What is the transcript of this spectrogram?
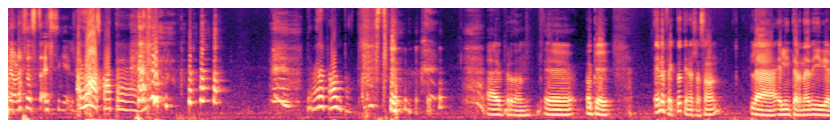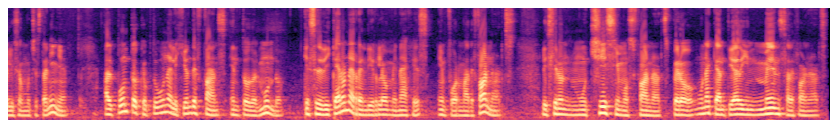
Un abrazo hasta el cielo. Adiós, cuate. Te veré pronto. Ay, perdón. Eh, ok. En efecto, tienes razón. La, el internet idealizó mucho a esta niña. Al punto que obtuvo una legión de fans en todo el mundo. Que se dedicaron a rendirle homenajes en forma de fanarts. Le hicieron muchísimos fanarts, pero una cantidad inmensa de fanarts.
